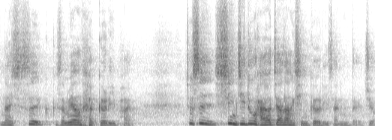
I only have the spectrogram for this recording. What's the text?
那是什么样的割礼派？就是信基督还要加上行割礼才能得救，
